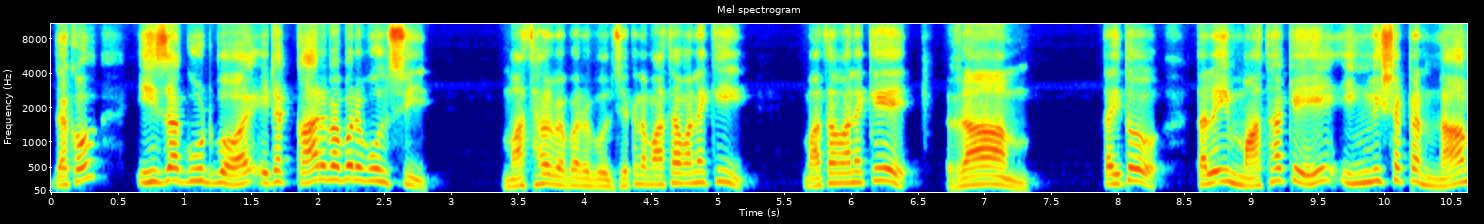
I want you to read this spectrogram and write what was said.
দেখো ইজ আ গুড বয় এটা কার ব্যাপারে বলছি? মাথার ব্যাপারে বলছি। এখানে মাথা মানে কি? মাথা মানে কে? রাম। তাই তো? তাহলে এই মাথাকে ইংলিশে একটা নাম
